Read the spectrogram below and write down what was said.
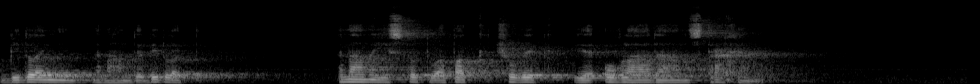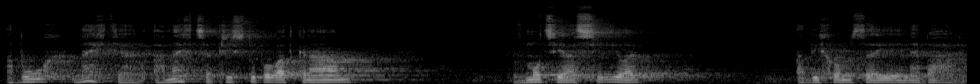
bydlení, nemám kde bydlet. Nemáme jistotu a pak člověk je ovládán strachem. A Bůh nechtěl a nechce přistupovat k nám v moci a síle, abychom se jej nebáli,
